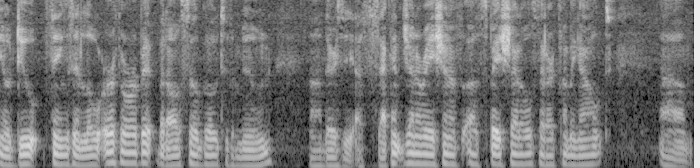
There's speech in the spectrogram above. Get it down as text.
you know, do things in low Earth orbit, but also go to the moon. Uh, there's a second generation of, of, space shuttles that are coming out. Um,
